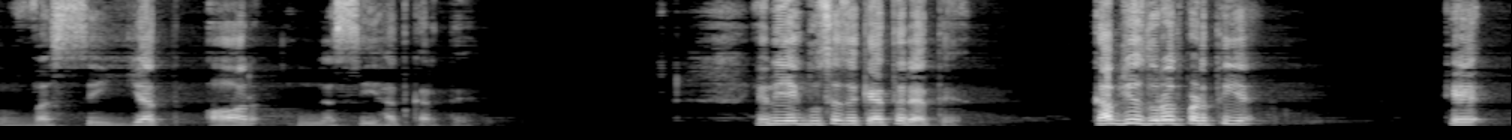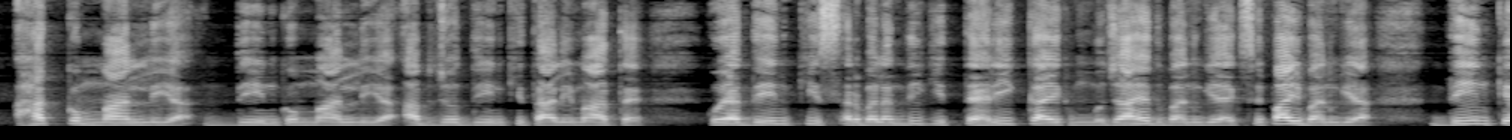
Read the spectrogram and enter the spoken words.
وسیعت اور نصیحت کرتے ہیں۔ یعنی ایک دوسرے سے کہتے رہتے ہیں۔ کب یہ ضرورت پڑتی ہے کہ حق کو مان لیا، دین کو مان لیا۔ اب جو دین کی تعلیمات ہیں، گویا دین کی سربلندی کی تحریک کا ایک مجاہد بن گیا، ایک سپاہی بن گیا۔ دین کے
